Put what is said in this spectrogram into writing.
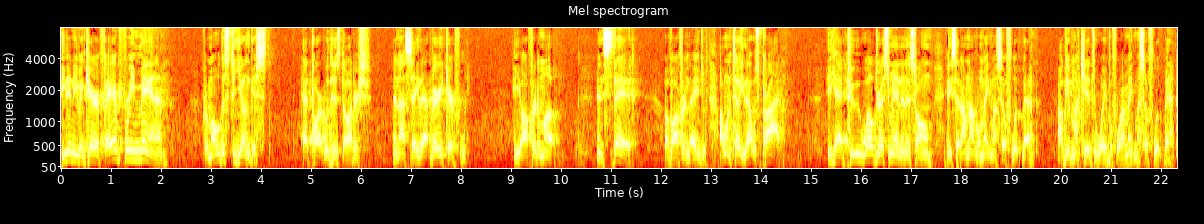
He didn't even care if every man, from oldest to youngest, had part with his daughters. And I say that very carefully. He offered them up instead of offering the angels. I want to tell you, that was pride. He had two well dressed men in his home, and he said, I'm not going to make myself look bad. I'll give my kids away before I make myself look bad.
